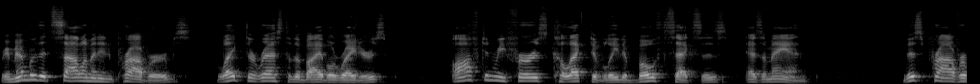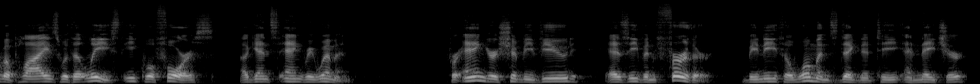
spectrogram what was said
remember that Solomon in Proverbs, like the rest of the Bible writers, often refers collectively to both sexes as a man. This proverb applies with at least equal force against angry women, for anger should be viewed as even further beneath a woman's dignity and nature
